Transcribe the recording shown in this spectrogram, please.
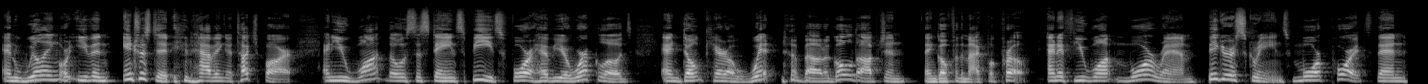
and willing or even interested in having a touch bar and you want those sustained speeds for heavier workloads and don't care a whit about a gold option, then go for the MacBook Pro. And if you want more RAM, bigger screens, more ports, then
